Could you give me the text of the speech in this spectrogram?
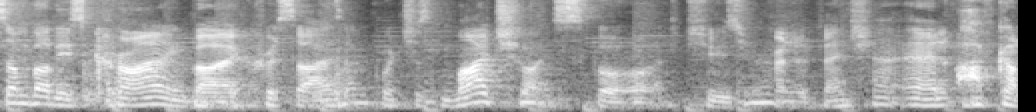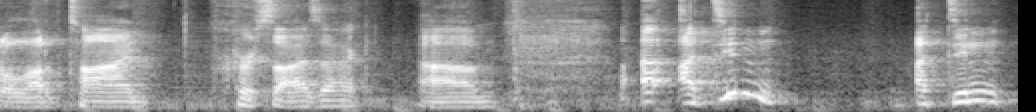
Somebody's Crying by Chris Isaak, which is my choice for Choose Your Own Adventure. And I've got a lot of time Chris Isaak. Um, I, I didn't. I didn't.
